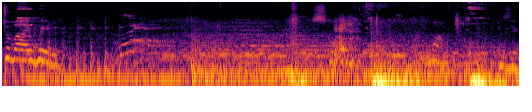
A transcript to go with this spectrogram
to my will. Score. One. Zero.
